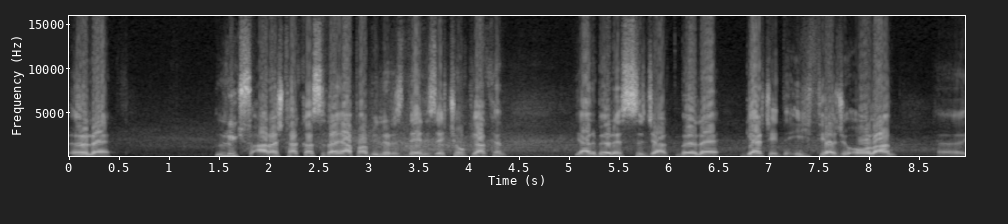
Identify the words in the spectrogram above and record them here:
öyle lüks araç takası da yapabiliriz denize çok yakın. Yani böyle sıcak böyle gerçekten ihtiyacı olan e,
